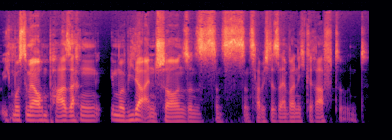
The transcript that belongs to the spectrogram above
ich musste mir auch ein paar Sachen immer wieder anschauen, sonst, sonst, sonst habe ich das einfach nicht gerafft. Und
